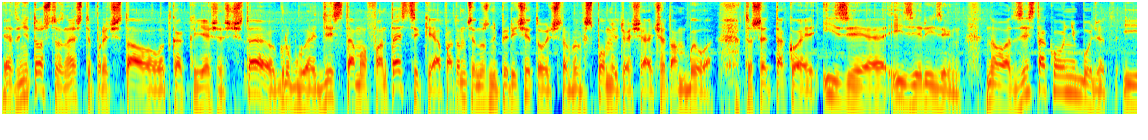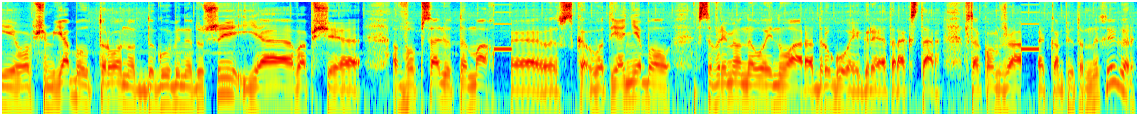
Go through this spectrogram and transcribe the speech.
Это не то, что, знаешь, ты прочитал, вот как я сейчас читаю, грубо говоря, 10 томов фантастики, а потом тебе нужно перечитывать, чтобы вспомнить вообще, а что там было. Потому что это такое easy, easy reading. Но вот здесь такого не будет. И, в общем, я был тронут до глубины души. Я вообще в абсолютно маху. э, Вот я не был со времен Нуара, другой игры от Rockstar, в таком же компьютерных игр.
